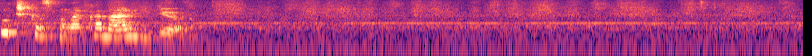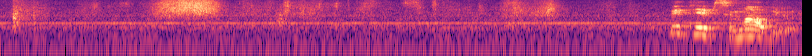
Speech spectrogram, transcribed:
uç kısmına kadar gidiyorum. Ve tepsimi alıyorum.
